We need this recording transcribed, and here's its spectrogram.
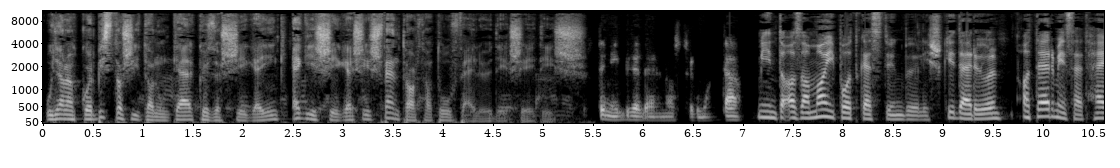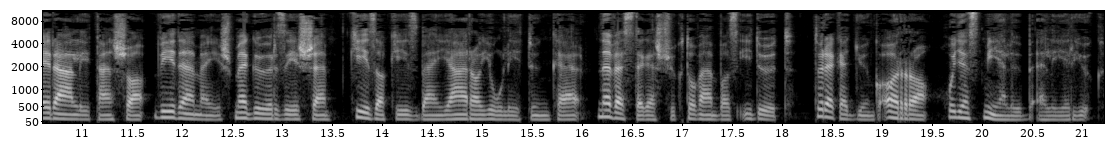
ugyanakkor biztosítanunk kell közösségeink egészséges és fenntartható fejlődését is. Mint az a mai podcastünkből is kiderül, a természet helyreállítása, védelme és megőrzése kéz a kézben jár a jólétünkkel. Ne vesztegessük tovább az időt, törekedjünk arra, hogy ezt mielőbb elérjük.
